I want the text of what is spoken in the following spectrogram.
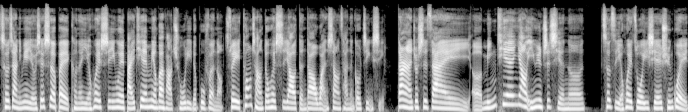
车站里面有一些设备，可能也会是因为白天没有办法处理的部分哦，所以通常都会是要等到晚上才能够进行。当然，就是在呃明天要营运之前呢，车子也会做一些巡轨，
